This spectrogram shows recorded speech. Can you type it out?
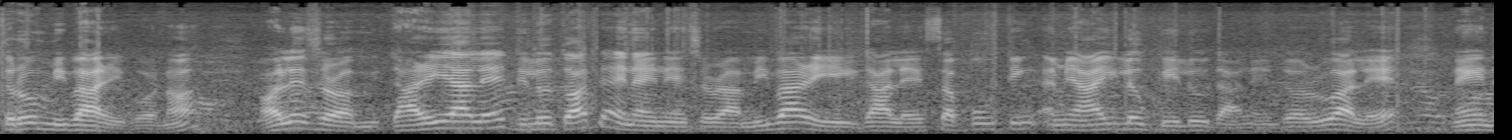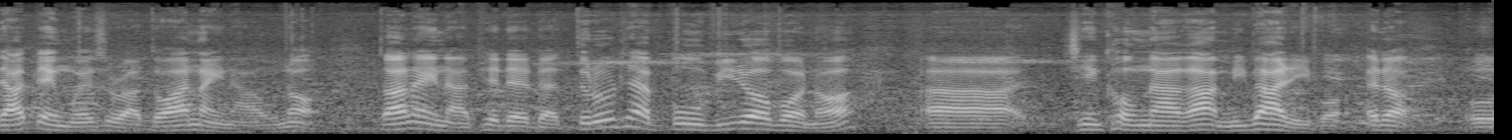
သူတို့မိဘတွေပေါ့နော်ဘာလို့လဲဆိုတော့ဒါတွေကလည်းဒီလိုသွားပြိုင်နိုင်တယ်ဆိုတာမိဘတွေကလည်း supporting အများကြီးလုပ်ပေးလို့ဒါလည်းတို့တို့ကလည်းနိုင်ငံသားပြိုင်ပွဲဆိုတာသွားနိုင်တာ ਉ နော် သွားနိုင်တာဖြစ်တဲ့အတွက်သူတို့ထပ်ပို့ပြီးတော့ပေါ့နော်အာဂျင်ခုန်တာကမိဘတွေပေါ့အဲ့တော့ဟို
